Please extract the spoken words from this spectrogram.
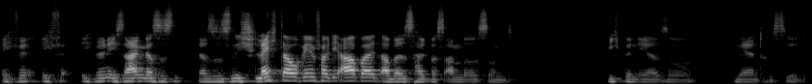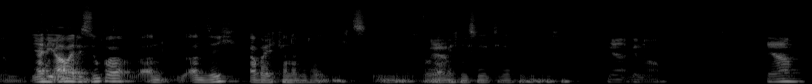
Ich will, ich, ich will nicht sagen, dass es, dass es nicht schlechter auf jeden Fall die Arbeit, aber es ist halt was anderes und ich bin eher so mehr interessiert im. Ja, die Arbeit ist super an, an sich, aber ich kann damit halt nichts irgendwie, oder Ja. mich nicht so richtig dafür begeistern. Ja, genau. Ja,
